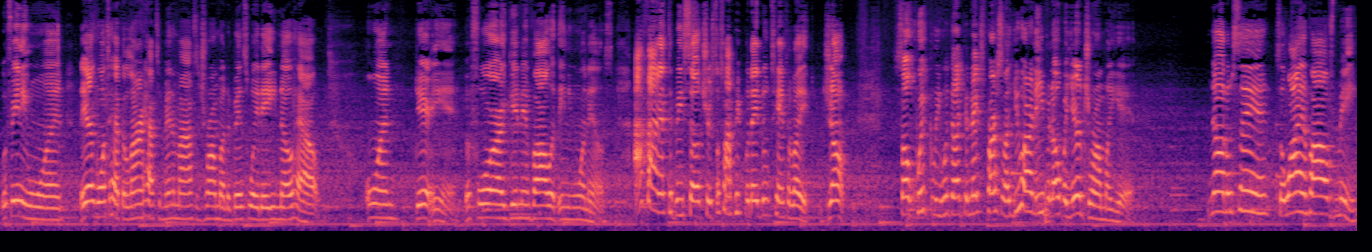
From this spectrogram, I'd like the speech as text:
with anyone, they are going to have to learn how to minimize the drama the best way they know how on their end before getting involved with anyone else. I find that to be so true. Sometimes people they do tend to like jump so quickly with like the next person. Like you aren't even over your drama yet. You know what I'm saying? So why involve me?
